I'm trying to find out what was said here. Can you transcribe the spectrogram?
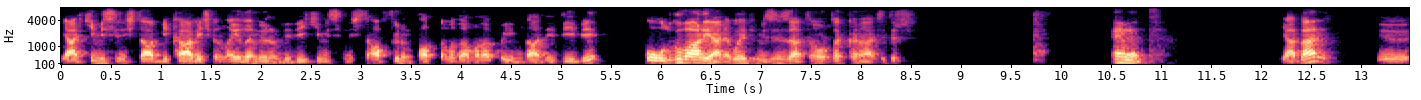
Ya kimisinin işte abi bir kahve içmeden ayılamıyorum dediği, kimisinin işte afyonum patlamadı amına koyayım daha dediği bir olgu var yani. Bu hepimizin zaten ortak kanaatidir. Evet. Ya ben e,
